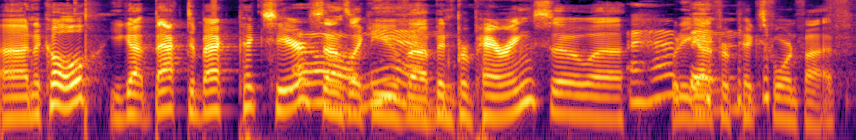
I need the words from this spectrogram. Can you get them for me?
Uh, Nicole, you got back to back picks here. Oh, Sounds like you've uh, been preparing. So uh, what do you got for picks four and five?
